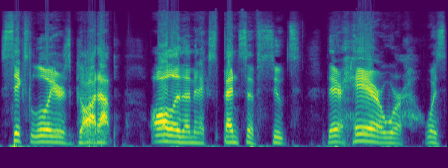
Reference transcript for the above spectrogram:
Six lawyers got up, all of them in expensive suits. Their hair were was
